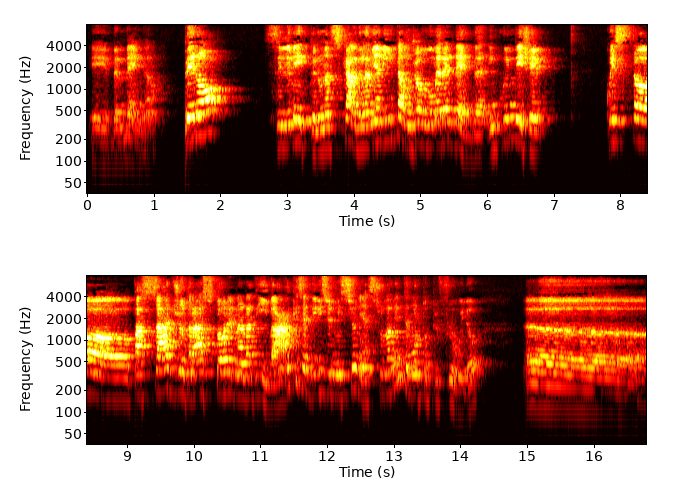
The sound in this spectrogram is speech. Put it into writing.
e ben vengano. Però se le metto in una scala della mia vita, un gioco come Red Dead, in cui invece questo passaggio tra storia e narrativa, anche se è diviso in missioni, è assolutamente molto più fluido Uh,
